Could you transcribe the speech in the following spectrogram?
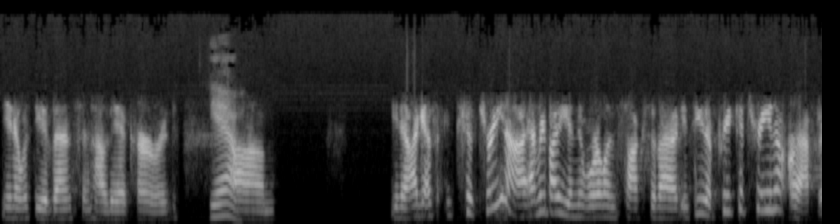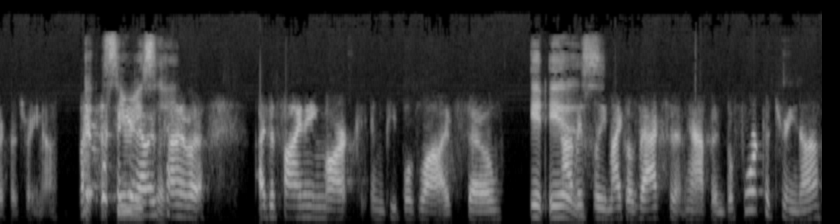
you know, with the events and how they occurred. Yeah. Um, you know, I guess Katrina, everybody in New Orleans talks about it's either pre Katrina or after Katrina. you know, it's kind of a, a defining mark in people's lives. So it is. Obviously, Michael's accident happened before Katrina,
